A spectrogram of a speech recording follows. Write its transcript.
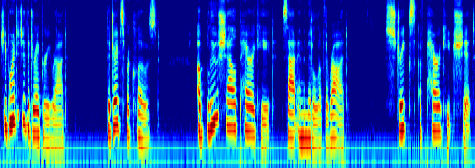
She pointed to the drapery rod. The drapes were closed. A blue shell parakeet sat in the middle of the rod. Streaks of parakeet shit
